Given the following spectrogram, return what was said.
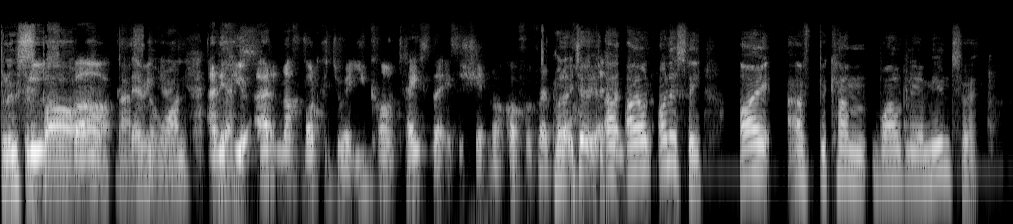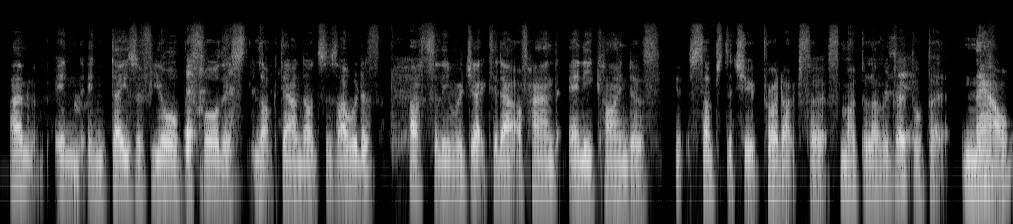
Blue, Blue Spark. Spark. That's there we the go. one. And if you add enough vodka to it, you can't taste that it's a shit knockoff of Red Bull. Well, I, I, I honestly, I have become wildly immune to it. Um, in in days of yore before this lockdown nonsense, I would have utterly rejected out of hand any kind of substitute product for, for my beloved Red Bull. But now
